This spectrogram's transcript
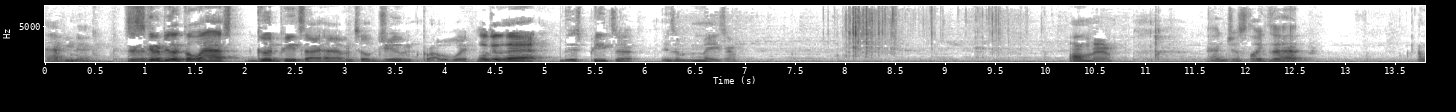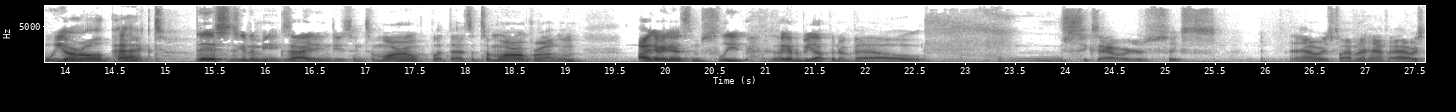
Happy Nick. This is gonna be like the last good pizza I have until June, probably. Look at that. This pizza is amazing. Oh man. And just like that, we are all packed. This is gonna be anxiety inducing tomorrow, but that's a tomorrow problem. I gotta get some sleep because I gotta be up in about six hours, six hours, five and a half hours.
